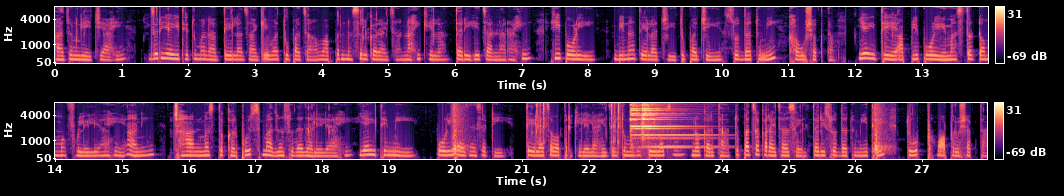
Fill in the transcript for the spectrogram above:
भाजून घ्यायची आहे. जर या इथे तुम्हाला तेलाचा किंवा तुपाचा वापर नसेल करायचा नाही केला तरीही चालणार आहे. ही पोळी बिना तेलाची तुपाची सुद्धा तुम्ही खाऊ शकता. या इथे आपली पोळी मस्त टम्म फुलेली आहे आणि छान मस्त खरपूस भाजून सुद्धा झालेली आहे. या इथे मी पोळी भाजण्यासाठी तेलाचा वापर केलेला आहे. जर तुम्हाला तेलाचा न करता तुपाचा करायचा असेल तरीसुद्धा तुम्ही इथे तूप वापरू शकता.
